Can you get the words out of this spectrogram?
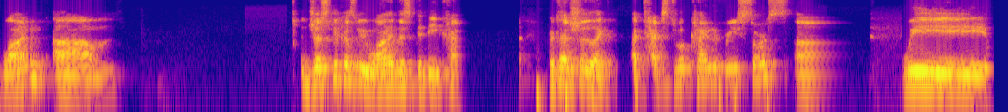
one, um, just because we wanted this to be kind of potentially like a textbook kind of resource, uh, we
